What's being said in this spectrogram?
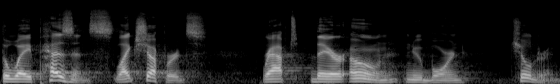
the way peasants, like shepherds, wrapped their own newborn children.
